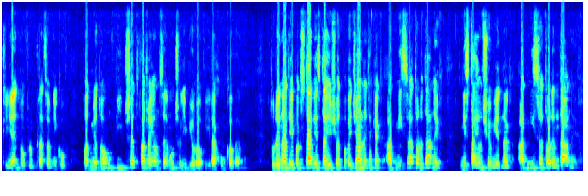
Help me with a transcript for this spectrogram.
klientów lub pracowników podmiotowi przetwarzającemu, czyli biurowi rachunkowemu, który na tej podstawie staje się odpowiedzialny tak jak administrator danych, nie stając się jednak administratorem danych.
